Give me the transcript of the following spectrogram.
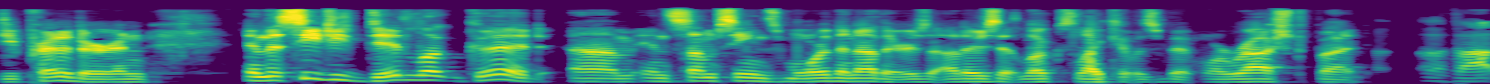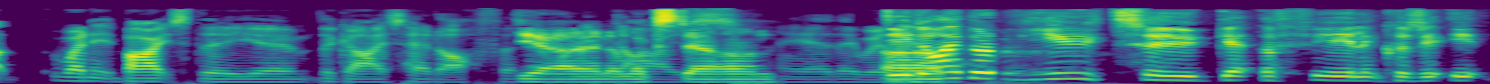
CG Predator and and the CG did look good um, in some scenes more than others. Others it looked like it was a bit more rushed, but Uh, that when it bites the um, the guy's head off. And Yeah, then and it looks down. Yeah, they were. Did Uh, either of you two get the feeling because it, it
